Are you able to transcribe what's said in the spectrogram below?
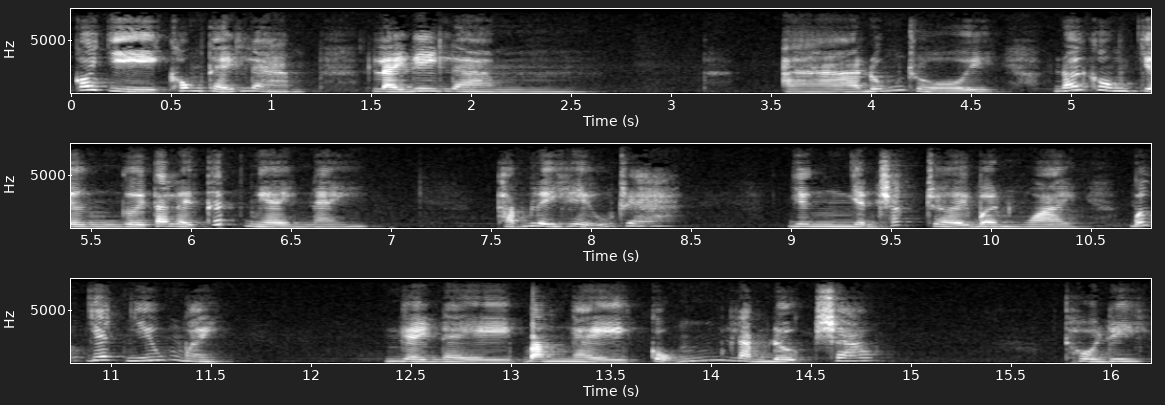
có gì không thể làm, lại đi làm... À đúng rồi, nói không chừng người ta lại thích nghề này. Thẩm Ly hiểu ra, nhưng nhìn sắc trời bên ngoài, bất giác nhíu mày. Nghề này ban ngày cũng làm được sao? Thôi đi,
